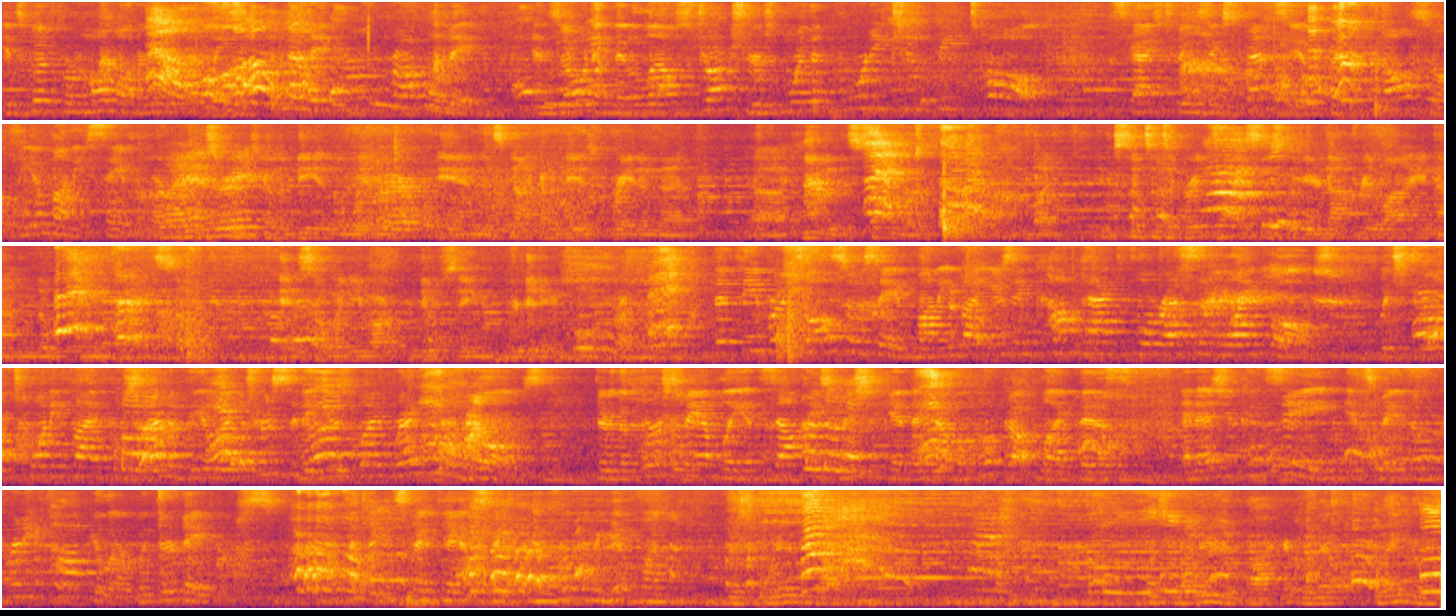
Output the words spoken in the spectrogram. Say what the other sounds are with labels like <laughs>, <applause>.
It's good for homeowners with at least one acre of property and zoning that allows structures more than 42 feet tall. SkyStream's expensive, but it can also be a money saver. Our answer is going to be in the winter, and it's not going to be as great in the uh, heat of the summer. But since it's a grid tie system, you're not relying on the wind by itself. And so when you are producing, you're getting full credit. The Thebrids also save money by using compact fluorescent light bulbs, which draw 25% of the electricity used by regular bulbs. They're the first family in southeast Michigan to have a hookup like this, and as you can see, it's made them pretty popular with their neighbors. I think it's fantastic, and we're gonna get one. This wind, puts money in your pocket when that plane goes.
